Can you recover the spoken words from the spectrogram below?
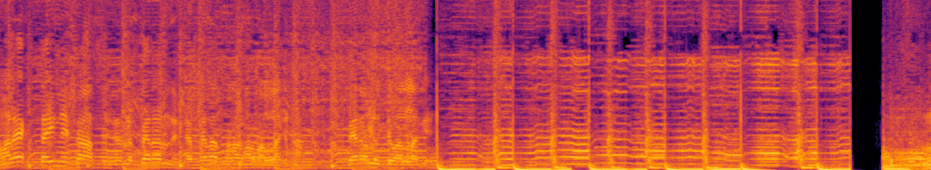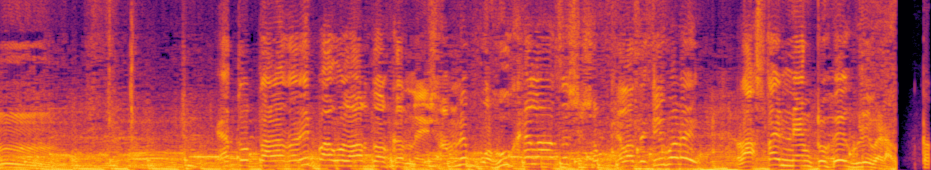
আমার একটাই নেশা আছে সেটা হলো প্যারার নেশা। প্যারা ছাড়া আমার ভালো লাগে না। প্যারা লইতে ভালো লাগে। তাড়াতাড়ি পাগল হওয়ার দরকার নেই। সামনে বহু খেলা আছে সেসব খেলা দেখলেই পারে রাস্তায় ন্যাংটো হয়ে ঘুরে বেড়াও তো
